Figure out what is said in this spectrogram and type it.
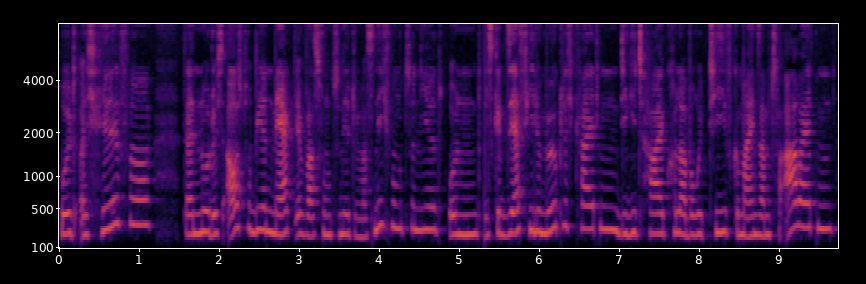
holt euch Hilfe, denn nur durchs Ausprobieren merkt ihr, was funktioniert und was nicht funktioniert. Und es gibt sehr viele Möglichkeiten, digital kollaborativ gemeinsam zu arbeiten.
